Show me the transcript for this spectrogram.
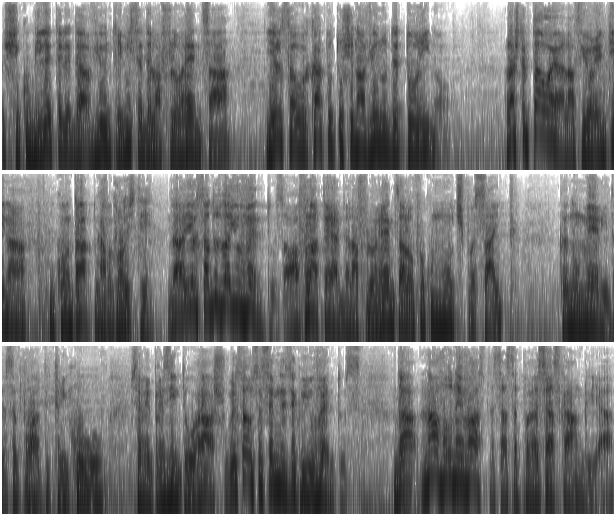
și cu biletele de avion trimise de la Florența, el s-a urcat totuși în avionul de Torino. L-așteptau ăia la Fiorentina cu contractul Ca făcut. prostii. Da, el s-a dus la Juventus, au aflat ăia de la Florența, l-au făcut muci pe site că nu merită să poarte tricou, să reprezinte orașul. El s-a dus să semneze cu Juventus. Dar n-a vrut nevastă să să părăsească Anglia.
